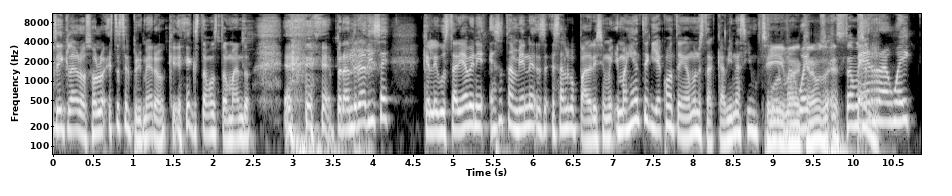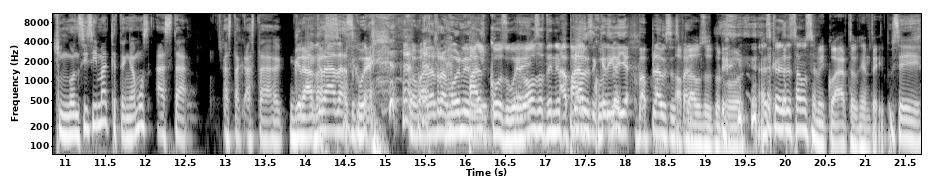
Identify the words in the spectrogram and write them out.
sí, claro, solo este es el primero que estamos tomando. Pero Andrea dice que le gustaría venir. Eso también es, es algo padrísimo. Imagínate que ya cuando tengamos nuestra cabina así en Sí, forma, güey, estamos perra, güey, chingoncísima que tengamos hasta hasta hasta Gradas. gradas, güey. Como Adal Ramón. Palcos, güey. Vamos a tener aplausos. palcos. Que diga ya aplausos. Aplausos, por favor. es que ahorita estamos en mi cuarto, gente. pues, Sí.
